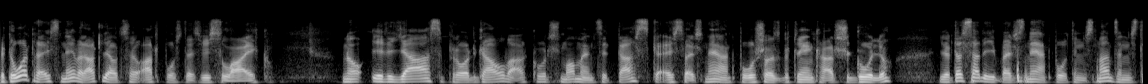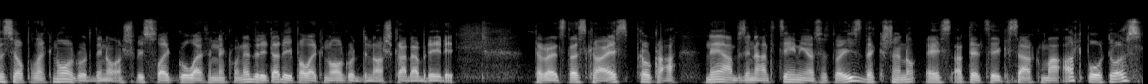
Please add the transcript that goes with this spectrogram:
Bet otrais, nevar atļaut sev atpūsties visu laiku. Nu, ir jāsaprot galvā, kurš moments ir tas, ka es vairs neatpūšos, bet vienkārši guļu. Jo tas arī vairs neatpūtina smadzenes, tas jau paliek nogurdinoši. Visu laiku gulēt un neko nedarīt, arī paliek nogurdinoši kādā brīdī. Tāpēc tas, kā es kaut kā neapzināti cīnījos ar to izdegšanu, es attiecīgi sākumā atpūtos,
